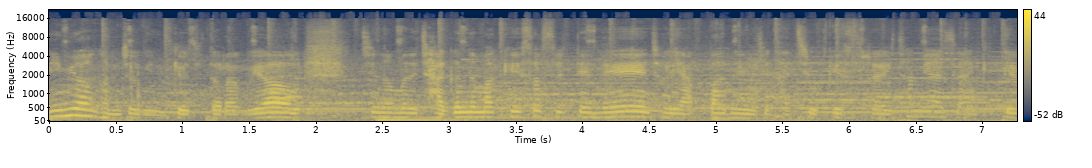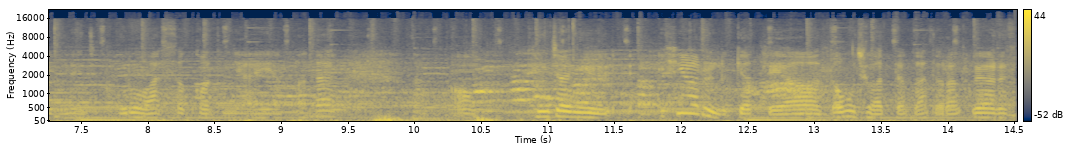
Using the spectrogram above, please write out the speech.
미묘한 감정이 느껴지더라고요. 지난번에 작은 음악회 했었을 때는 저희 아빠는 이제 같이 오케스트라에 참여하지 않기 때문에 이제 보러 왔었거든요. 아이 아빠가 어, 굉장히 희열을 느꼈대요. 너무 좋았다고 하더라고요. 그래서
